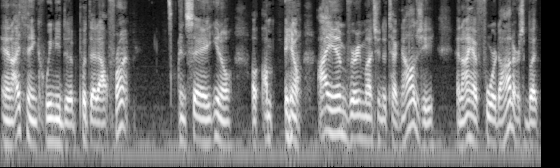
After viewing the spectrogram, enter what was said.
And I think we need to put that out front and say, you know, uh, I'm, you know, I am very much into technology, and I have four daughters, but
